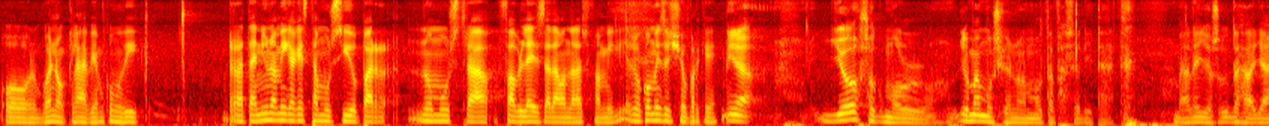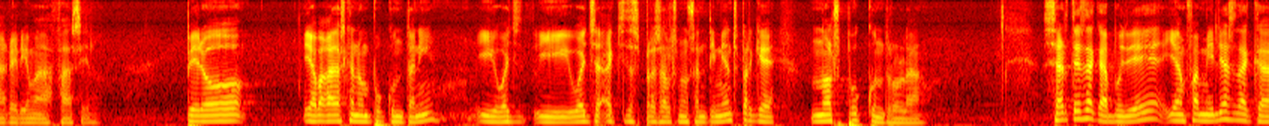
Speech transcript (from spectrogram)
o, bueno, clar, aviam com ho dic retenir una mica aquesta emoció per no mostrar feblesa davant de les famílies o com és això? Perquè Mira, jo sóc molt... Jo m'emociono amb molta facilitat. Vale? Jo sóc de llàgrima fàcil. Però hi ha vegades que no em puc contenir i ho haig, i ho haig, haig d'expressar els meus sentiments perquè no els puc controlar. Cert és de que dir, hi ha famílies de que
